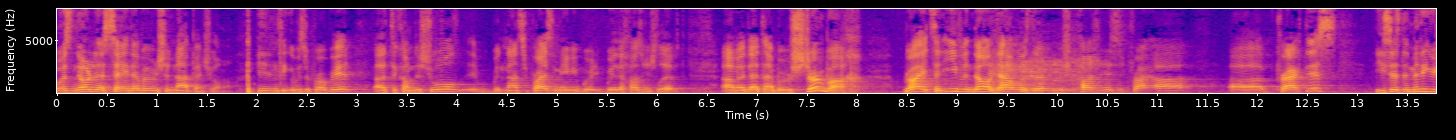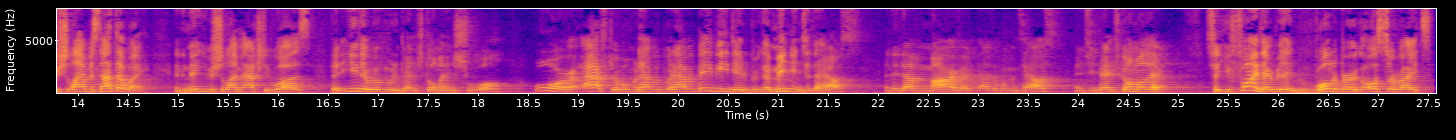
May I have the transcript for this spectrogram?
was noted as saying that women should not bench Gomel. He didn't think it was appropriate uh, to come to shul, not surprising maybe where, where the Chazon Ish lived um, at that time. But Sternbuch right? Said even though that was the uh, uh, practice, he says the minhag Yerushalayim is not that way. And the minhag Yerushalayim actually was that either women would bench Gomel in shul, or after a woman would have a, would have a baby, they'd bring a minyan to the house, and they'd have a marv at, at the woman's house, and she'd bench Gomel there. So you find that really, and Waldenberg also writes,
